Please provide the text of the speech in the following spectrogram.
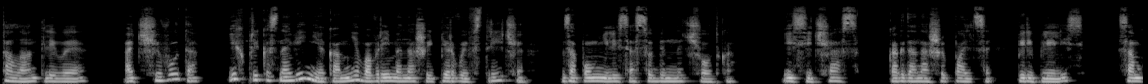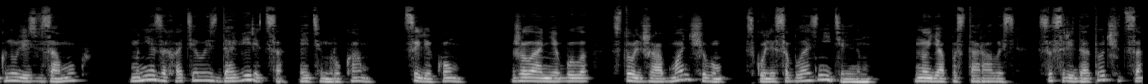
талантливые. От чего-то их прикосновения ко мне во время нашей первой встречи запомнились особенно четко. И сейчас, когда наши пальцы переплелись, сомкнулись в замок, мне захотелось довериться этим рукам целиком. Желание было столь же обманчивым, сколь и соблазнительным но я постаралась сосредоточиться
